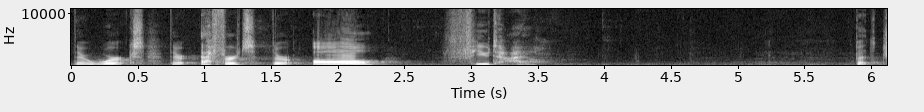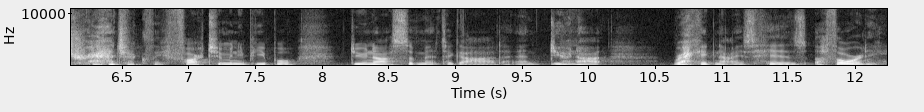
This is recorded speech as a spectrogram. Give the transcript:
their works, their efforts, they're all futile. But tragically, far too many people do not submit to God and do not recognize His authority.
